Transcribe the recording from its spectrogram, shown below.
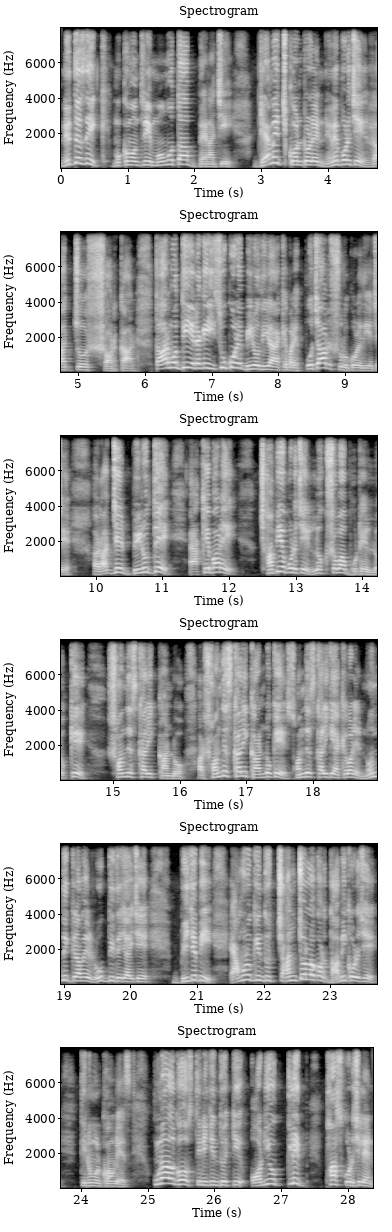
নির্দেশ দিক, মুখ্যমন্ত্রী মমতা ব্যানার্জি। ড্যামেজ কন্ট্রোলে নেমে পড়েছে রাজ্য সরকার। তার মধ্যেই এটাকে ইস্যু করে বিরোধীরা একেবারে প্রচার শুরু করে দিয়েছে। রাজ্যের বিরুদ্ধে একেবারে ঝাঁপিয়ে পড়েছে লোকসভা ভোটের লক্ষ্যে। সন্দেশখালী কাণ্ড। আর সন্দেশখালী কাণ্ডকে, সন্দেশখালীকে একেবারে নন্দীগ্রামের রূপ দিতে চাইছে বিজেপি। এমনও কিন্তু চাঞ্চল্যকর দাবি করেছে তৃণমূল কংগ্রেস। কুণাল ঘোষ, তিনি কিন্তু একটি অডিও ক্লিপ ফাঁস করেছিলেন,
